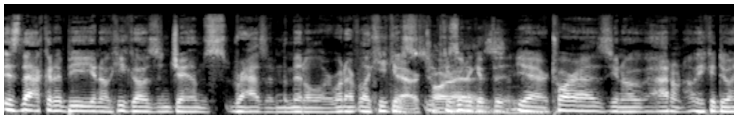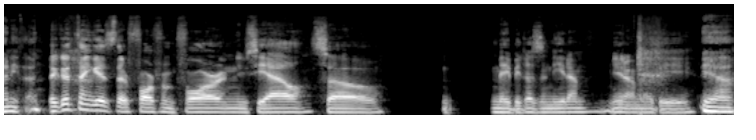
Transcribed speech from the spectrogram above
Is that going to be you know he goes and jams Raz in the middle or whatever? Like he gives Yeah, or he's going to give Torres the and- yeah or Torres. You know I don't know. He could do anything. The good thing is they're four from four in UCL, so maybe doesn't need him. You know, maybe Yeah,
